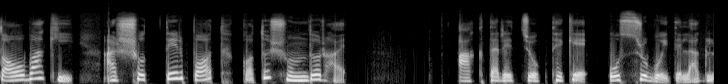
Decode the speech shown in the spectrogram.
তওবা কি আর সত্যের পথ কত সুন্দর হয়। আক্তারের চোখ থেকে অশ্রু বইতে লাগল।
